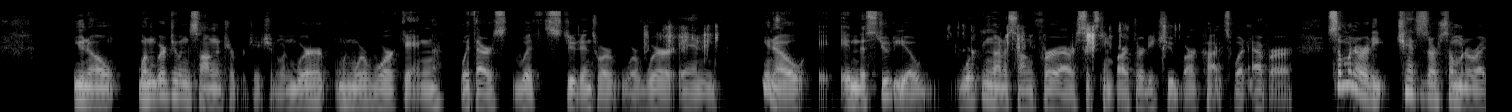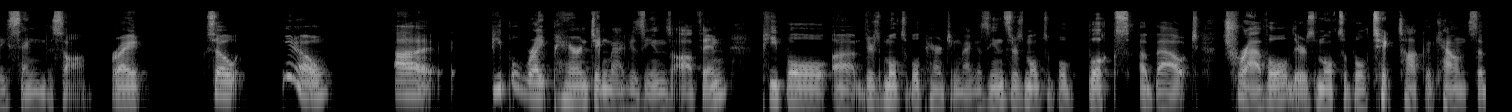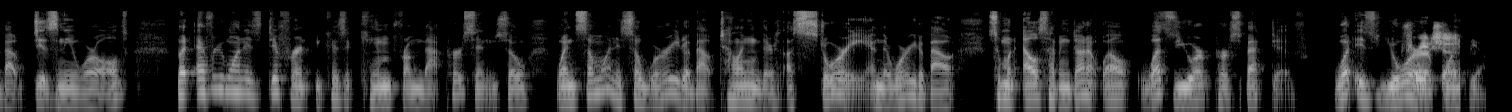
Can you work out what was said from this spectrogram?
you know when we're doing song interpretation when we're when we're working with our with students or where we're in you know in the studio working on a song for our 16 bar 32 bar cuts whatever someone already chances are someone already sang the song right? So you know uh people write parenting magazines often people uh, there's multiple parenting magazines there's multiple books about travel there's multiple tiktok accounts about disney world but everyone is different because it came from that person. So when someone is so worried about telling their a story and they're worried about someone else having done it well what's your perspective? What is your point of view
